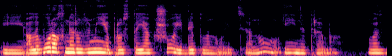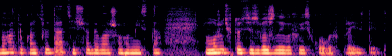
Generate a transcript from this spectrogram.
І... Але ворог не розуміє просто, як що і де планується. Ну і не треба. У вас багато консультацій щодо вашого міста. І можуть хтось із важливих військових приїздити.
